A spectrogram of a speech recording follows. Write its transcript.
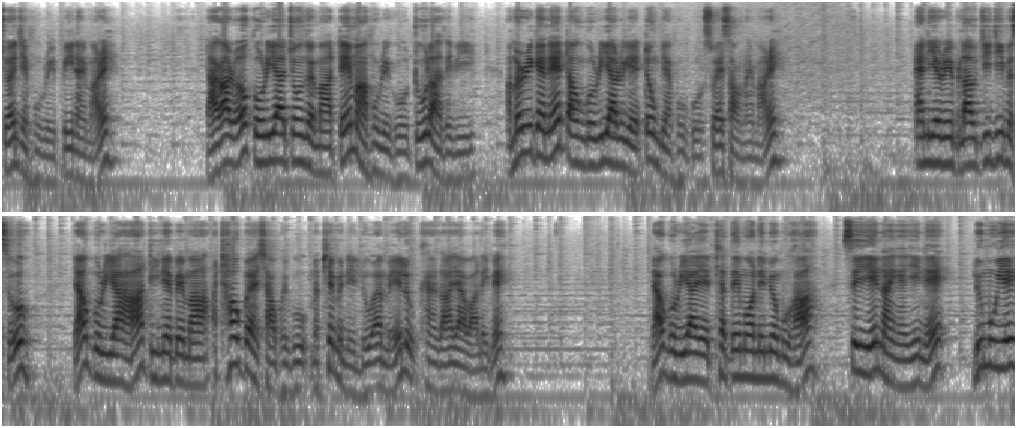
ကျွမ်းကျင်မှုတွေပေးနိုင်ပါတယ်ဒါကတော့ကိုရီးယားကျွန်းဆွယ်မှာတင်းမာမှုတွေကိုတိုးလာစေပြီးအမေရိကန်နဲ့တောင်ကိုရီးယားတို့ရဲ့တုံ့ပြန်မှုကိုဆွဲဆောင်နိုင်ပါတယ်အန်ဒီရီဘလောက်ကြီးကြီးမဆိုမြောက်ကိုရီးယားဟာဒီနယ်ပယ်မှာအထောက်ပံ့ရှာဖွေဖို့မဖြစ်မနေလိုအပ်မယ်လို့ခန်းစားရပါလိမ့်မယ်မြောက်ကိုရီးယားရဲ့ဖျက်သိမ်းမောနှိမ့်မြုပ်မှုဟာစစ်ရေးနိုင်ငံရေးနဲ့ လူမှုရေး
